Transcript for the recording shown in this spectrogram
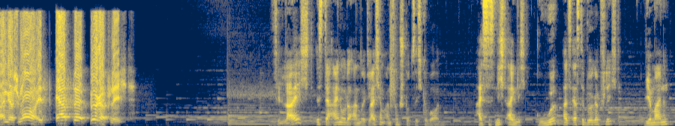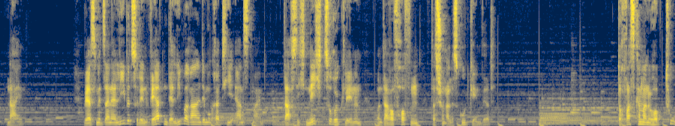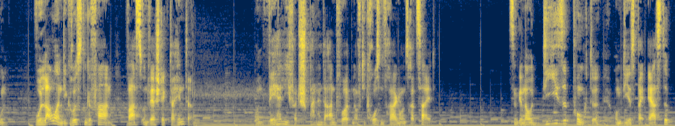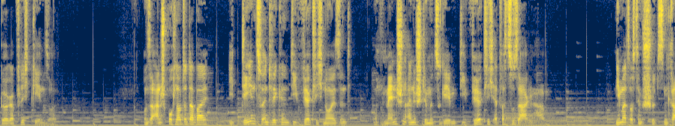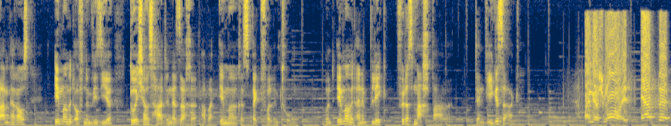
Engagement ist erste Bürgerpflicht. Vielleicht ist der eine oder andere gleich am Anfang stutzig geworden. Heißt es nicht eigentlich Ruhe als erste Bürgerpflicht? Wir meinen nein. Wer es mit seiner Liebe zu den Werten der liberalen Demokratie ernst meint, darf sich nicht zurücklehnen und darauf hoffen, dass schon alles gut gehen wird. Doch was kann man überhaupt tun? Wo lauern die größten Gefahren? Was und wer steckt dahinter? Und wer liefert spannende Antworten auf die großen Fragen unserer Zeit? Es sind genau diese Punkte, um die es bei Erste Bürgerpflicht gehen soll. Unser Anspruch lautet dabei, Ideen zu entwickeln, die wirklich neu sind und Menschen eine Stimme zu geben, die wirklich etwas zu sagen haben. Niemals aus dem Schützengraben heraus, immer mit offenem Visier, durchaus hart in der Sache, aber immer respektvoll im Ton. Und immer mit einem Blick für das Machbare. Denn wie gesagt, Engagement ist erste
